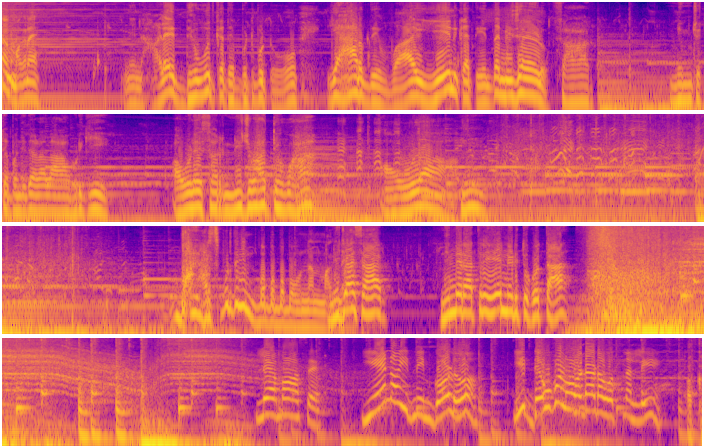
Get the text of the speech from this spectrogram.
ನನ್ನ ಮಗನೇ. ನಿನ್ನ ಹಳೆ ದೆವ್ವದ ಕತೆ ಬಿಟ್ಬಿಟ್ಟು ಯಾರ ದೆವ್ವ ಏನ್ ಕತೆ ಅಂತ ನಿಜ ಹೇಳು. ಸಾರ್ ನಿಮ್ ಜೊತೆ ಬಂದಿದ್ದಾಳಲ್ಲ ಆ ಹುಡುಗಿ. ಅವಳೇ ಸರ್ ನಿಜವಾದ ದೆವ್ವ. ಅವಳ ಹರಿಸ್ಬಿಡ್ತೀನಿ. ನನ್ನ ನಿಜ ಸರ್ ನಿನ್ನೆ ರಾತ್ರಿ ಏನ್ ನಡೀತು ಗೊತ್ತಾ? ಲೇ ಅಮಾವಾಸೆ ಏನೋ ಇದ್ ನಿನ್ ಗೋಳು? ಈ ದೆವ್ಗಳು ಓಡಾಡೋ ಹೊತ್ನಲ್ಲಿ. ಅಕ್ಕ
